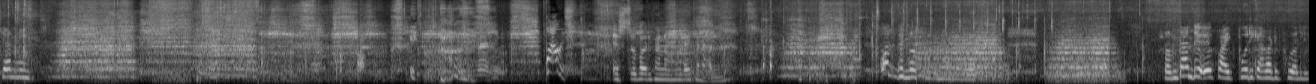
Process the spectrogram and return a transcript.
क्या नहीं यस्तो गरिकन मिलाइकन हाल्नु एक पाइक पोरी कहाँबाट फुली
